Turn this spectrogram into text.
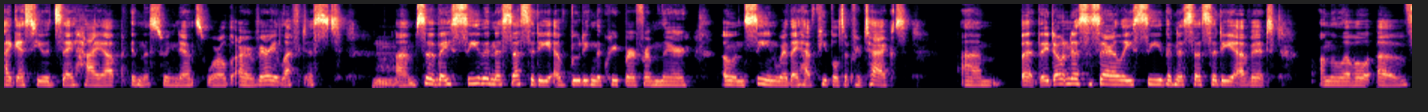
I guess you would say, high up in the swing dance world are very leftist. Mm. Um, so they see the necessity of booting the creeper from their own scene where they have people to protect um, but they don't necessarily see the necessity of it on the level of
